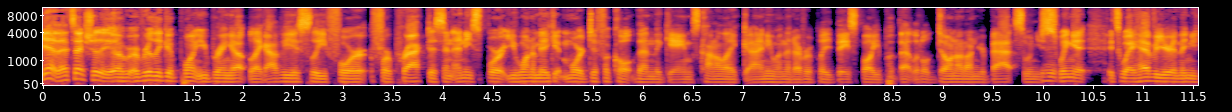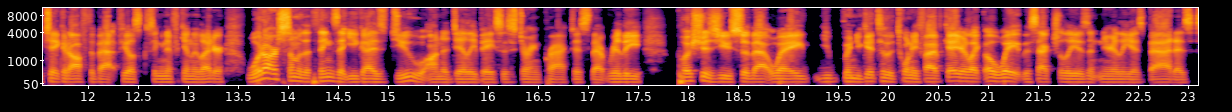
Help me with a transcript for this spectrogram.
Yeah, that's actually a, a, really good point you bring up. Like, obviously, for for practice in any sport, you want to make it more difficult than the games. Kind of like anyone that ever played baseball, you put that little donut on your bat, so when you mm-hmm. swing it, it's way heavier, and then you take it off, the bat feels significantly lighter. What are some of the things that you guys do on a daily basis during practice that really pushes you, so that way, you when you get to the 25k, you're like, oh wait, this actually isn't nearly as bad as.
